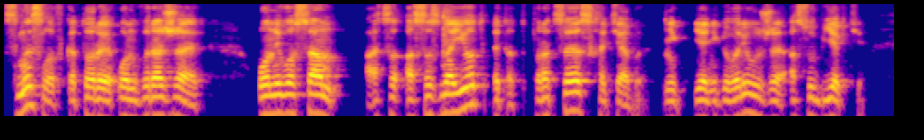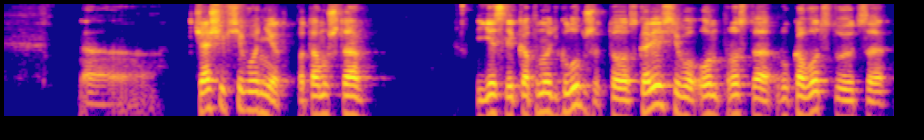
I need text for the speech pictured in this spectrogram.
смыслов, которые он выражает, он его сам ос осознает, этот процесс хотя бы, не, я не говорю уже о субъекте. Э, чаще всего нет, потому что если копнуть глубже, то, скорее всего, он просто руководствуется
